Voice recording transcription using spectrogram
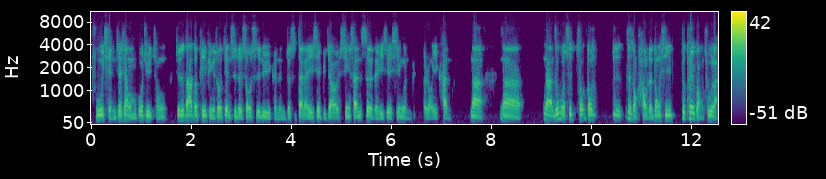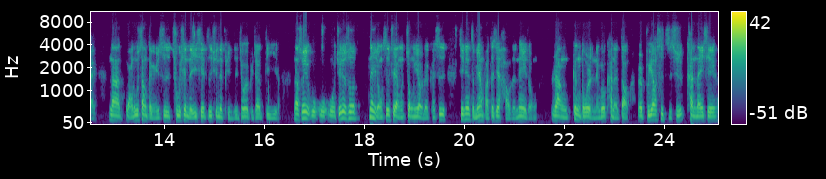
肤浅，就像我们过去从就是大家都批评说电视的收视率可能就是带来一些比较新三色的一些新闻比较容易看，那那那如果是从都是这种好的东西不推广出来，那网络上等于是出现的一些资讯的品质就会比较低了。那所以我我我觉得说内容是非常重要的，可是今天怎么样把这些好的内容让更多人能够看得到，而不要是只是看那一些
